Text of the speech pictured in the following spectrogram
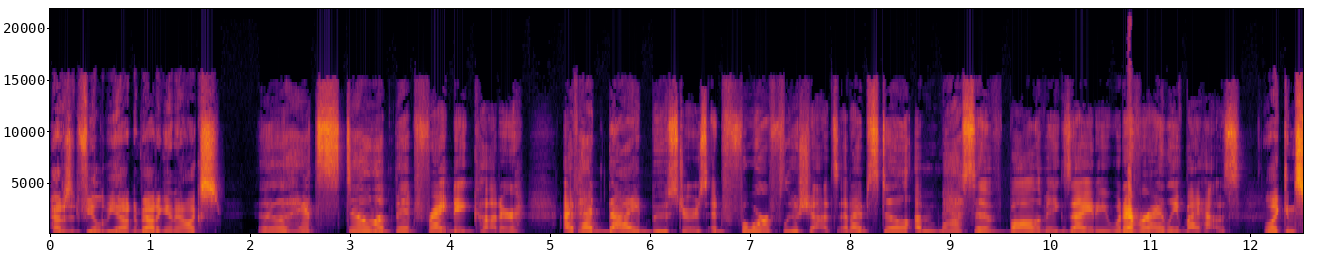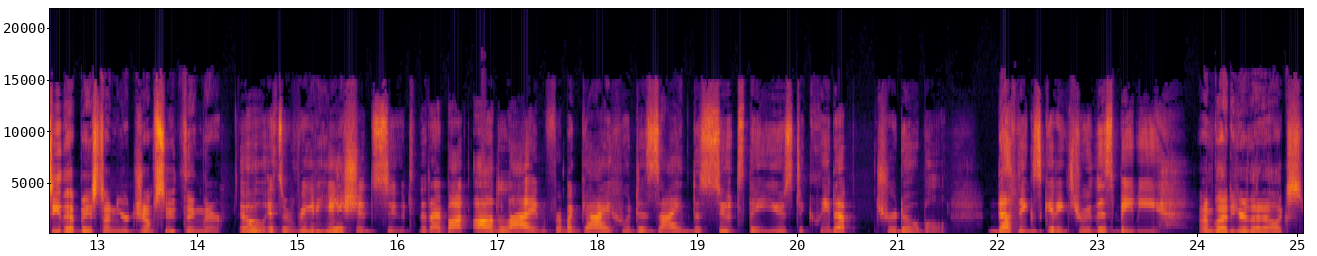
How does it feel to be out and about again, Alex? Uh, it's still a bit frightening, Connor. I've had nine boosters and four flu shots, and I'm still a massive ball of anxiety whenever I leave my house. Well, I can see that based on your jumpsuit thing there. Oh, it's a radiation suit that I bought online from a guy who designed the suits they used to clean up Chernobyl. Nothing's getting through this baby. I'm glad to hear that, Alex.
